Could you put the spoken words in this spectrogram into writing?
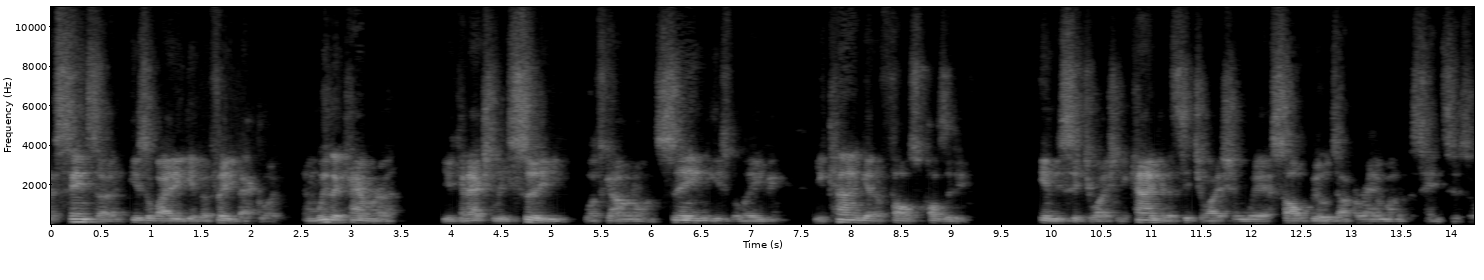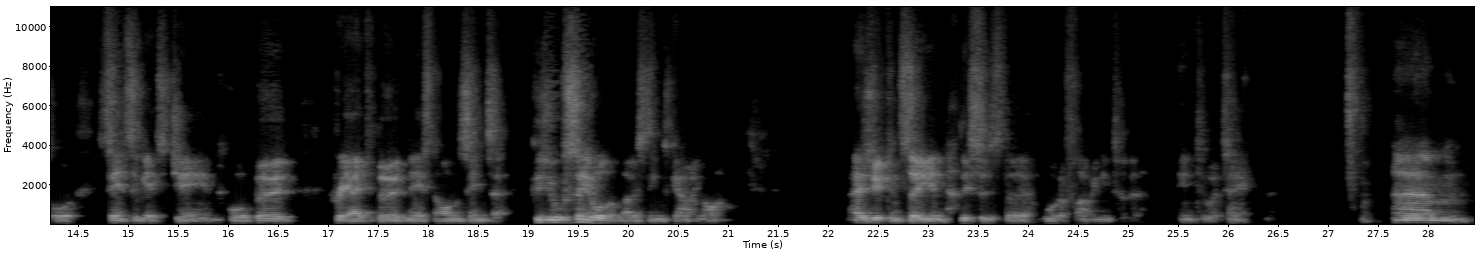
a sensor is a way to give a feedback loop. And with a camera, you can actually see what's going on. Seeing is believing. You can't get a false positive in this situation. You can't get a situation where salt builds up around one of the sensors or sensor gets jammed or bird creates bird nest on the sensor because you'll see all of those things going on. As you can see, and this is the water flowing into the into a tank. Um,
